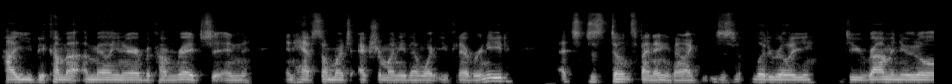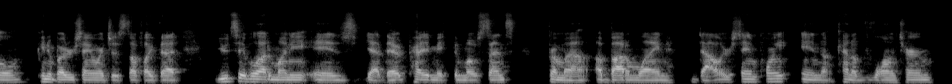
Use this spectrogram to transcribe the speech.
how you become a, millionaire, become rich, and and have so much extra money than what you could ever need," it's just don't spend anything. Like just literally do ramen noodle, peanut butter sandwiches, stuff like that. You'd save a lot of money, and yeah, that would probably make the most sense from a, a bottom line dollar standpoint and kind of long term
